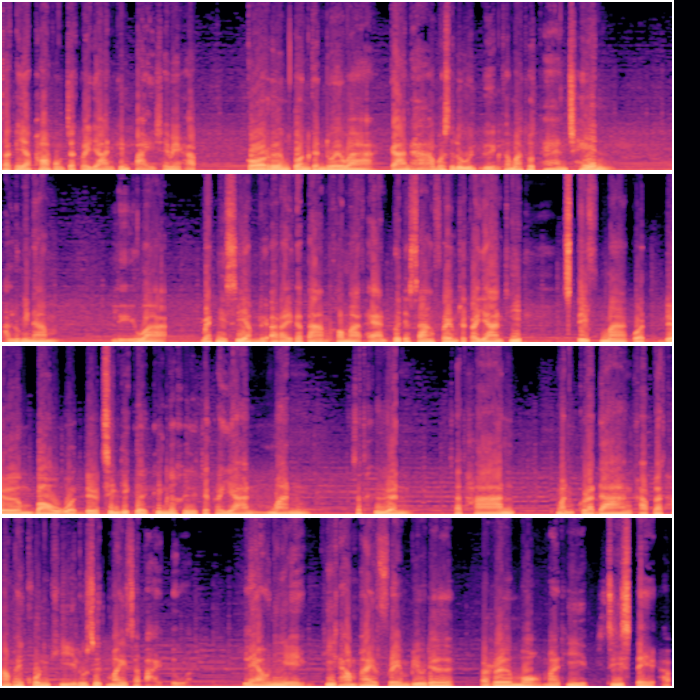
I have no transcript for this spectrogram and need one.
ศักยภาพของจักรยานขึ้นไปใช่ไหมครับ ก็เริ่มต้นกันด้วยว่าการหาวัสดุอื่นๆ เข้ามาทดแทน เช่น อลูมิเนียมหรือว่าแมกนีเซียมหรืออะไรก็ตามเข้ามาแทน เพื่อจะสร้างเฟรมจักรยานที่ stiff มากกว่าเดิมเบากว่าเดิม สิ่งที่เกิดขึ้นก็คือจักรยานมัน สะเทือน สะท้าน มันกระด้างครับ และทำให้คนขี่รู้สึกไม่สบายตัว แล้วนี่เองที่ทำให้ frame builder เริ่มมองมาที่seatstay ครับ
